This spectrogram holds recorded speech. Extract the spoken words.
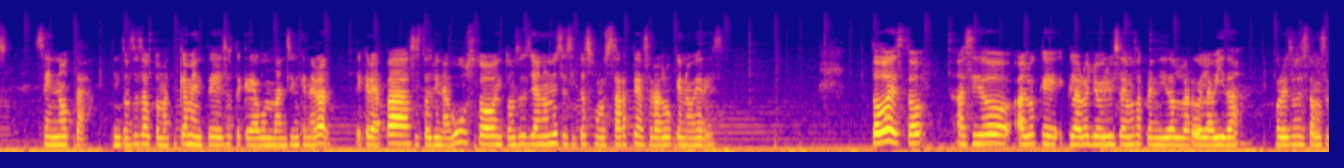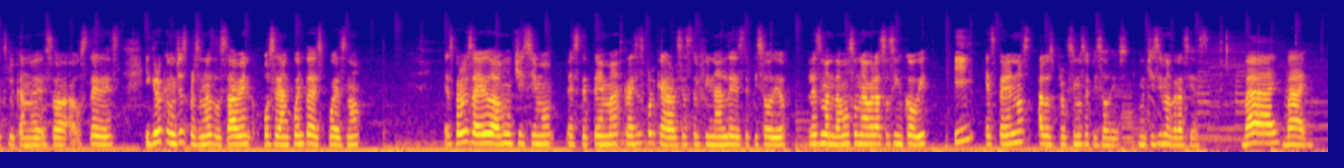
Se nota, entonces automáticamente eso te crea abundancia en general. Te crea paz, estás bien a gusto, entonces ya no necesitas forzarte a hacer algo que no eres. Todo esto ha sido algo que, claro, yo y Luisa hemos aprendido a lo largo de la vida. Por eso les estamos explicando eso a, ustedes. Y creo que muchas personas lo saben o se dan cuenta después, ¿no? Espero les haya ayudado muchísimo este tema. Gracias por quedarse hasta el final de este episodio. Les mandamos un abrazo sin COVID y espérenos a los próximos episodios. Muchísimas gracias. Bye. Bye.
